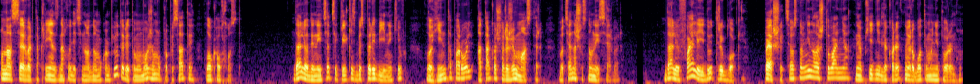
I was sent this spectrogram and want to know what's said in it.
У нас сервер та клієнт знаходяться на одному комп'ютері, тому можемо прописати localhost. Далі одиниця це кількість безперебійників, логін та пароль, а також режим мастер, бо це наш основний сервер. Далі в файлі йдуть три блоки. Перший це основні налаштування, необхідні для коректної роботи моніторингу.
